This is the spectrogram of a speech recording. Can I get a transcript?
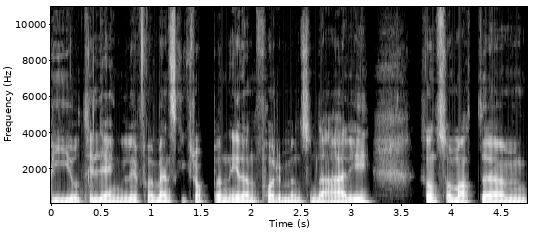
biotilgjengelig for menneskekroppen i den formen som det er i. Sånn som at um,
